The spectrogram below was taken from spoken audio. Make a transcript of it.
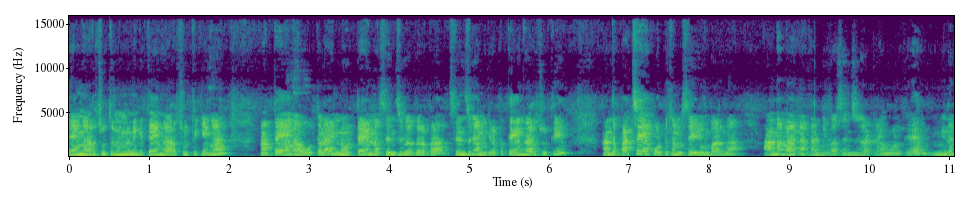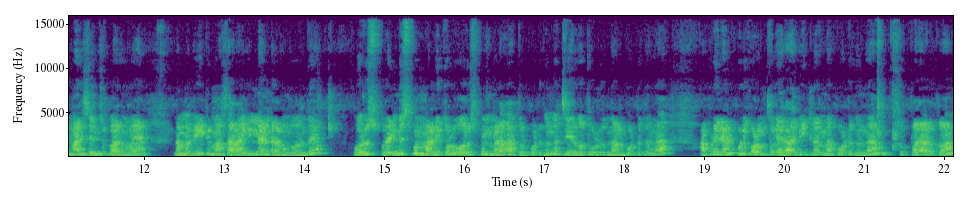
தேங்காய் அரைச்சி ஊற்றணும்னா நீங்கள் தேங்காய் அரைச்சி ஊற்றிக்கோங்க நான் தேங்காய் ஊற்றலை இன்னொரு டைம் நான் செஞ்சு கேட்குறப்ப செஞ்சு காமிக்கிறப்ப தேங்காய் அரைச்சி ஊற்றி அந்த பச்சையை போட்டு நம்ம செய்வோம் பாருங்கள் அந்த மாதிரி நான் கண்டிப்பாக செஞ்சு காட்டுறேன் உங்களுக்கு. இந்த மாதிரி செஞ்சு பாருங்களேன். நம்ம வீட்டு மசாலா இல்லைன்றவங்க வந்து ஒரு ரெண்டு ஸ்பூன் மல்லித்தூள் ஒரு ஸ்பூன் மிளகாத்தூள் போட்டுக்கோங்க. ஜீரகத்தூள் இருந்தாலும் போட்டுக்கோங்க. அப்படி இல்லைன்னா புளிக்குழம்பு தூள் ஏதாவது வீட்டில் இருந்தால் போட்டுக்கோங்க. சூப்பராக இருக்கும்.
